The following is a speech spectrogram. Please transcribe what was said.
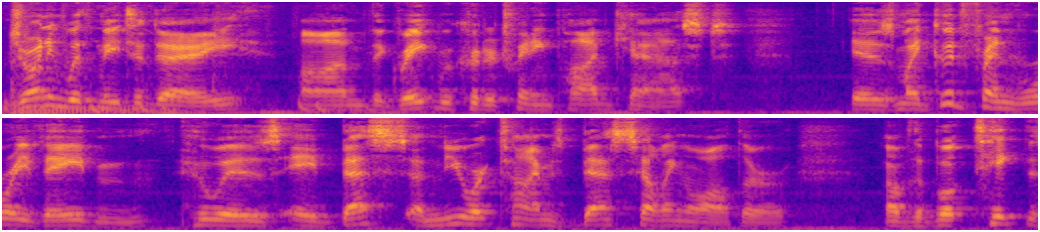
Joining with me today on the Great Recruiter Training Podcast is my good friend Rory Vaden, who is a best a New York Times best-selling author of the book Take the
